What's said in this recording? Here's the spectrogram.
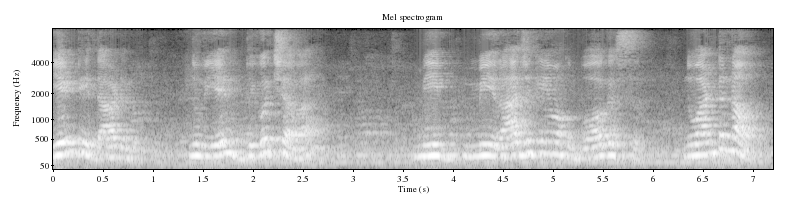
ఏంటి దాడులు? నువ్వు ఏం దిగొచ్చావా? మీ మీ రాజకీయం ఒక బోగస్. నువ్వు అంటున్నావు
